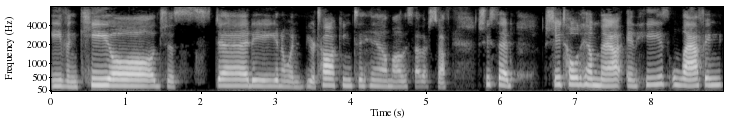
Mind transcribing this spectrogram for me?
even keel, just steady, you know, when you're talking to him, all this other stuff. She said, she told him that and he's laughing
